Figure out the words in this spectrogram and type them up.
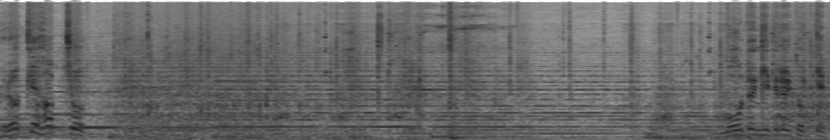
그렇게 합죠. 모든 이들을 돕겠다.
